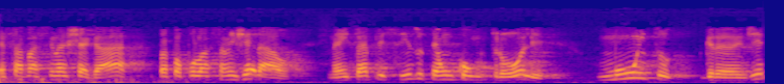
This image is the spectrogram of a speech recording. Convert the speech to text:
essa vacina chegar para a população em geral. Né? Então é preciso ter um controle muito grande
